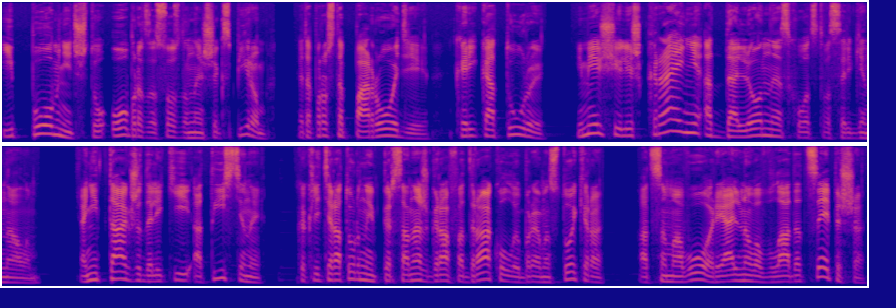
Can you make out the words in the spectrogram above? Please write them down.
и помнить, что образы, созданные Шекспиром, это просто пародии, карикатуры, имеющие лишь крайне отдаленное сходство с оригиналом. Они также далеки от истины, как литературный персонаж графа Дракулы Брэма Стокера от самого реального Влада Цепиша,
